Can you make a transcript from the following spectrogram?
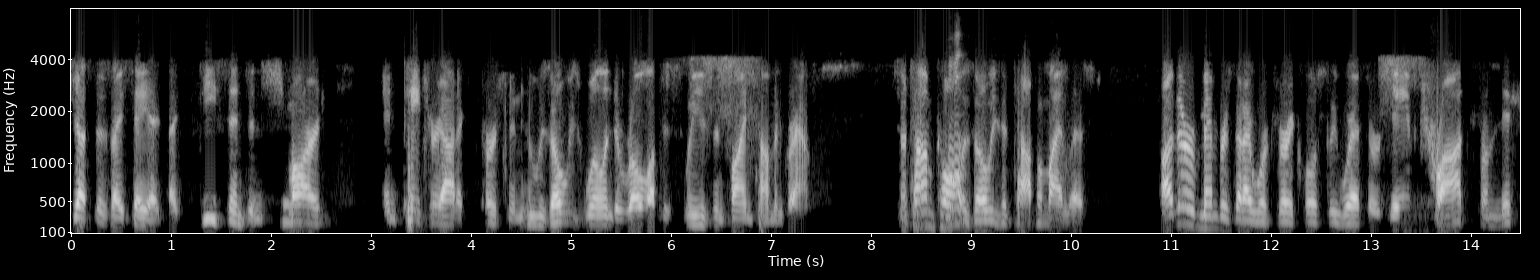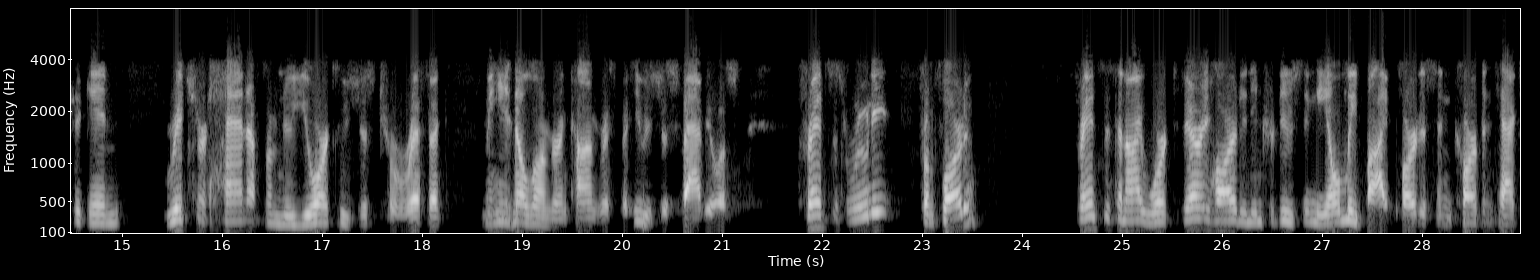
just as I say, a, a decent and smart and patriotic person who was always willing to roll up his sleeves and find common ground. So Tom Cole is always at the top of my list. Other members that I worked very closely with are Dave Trott from Michigan, Richard Hanna from New York, who's just terrific. I mean, he's no longer in Congress, but he was just fabulous. Francis Rooney from Florida, Francis and I worked very hard in introducing the only bipartisan carbon tax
